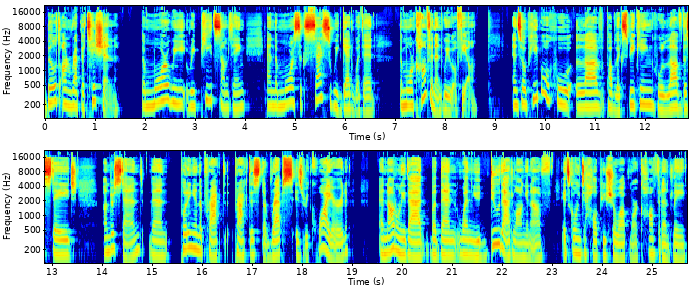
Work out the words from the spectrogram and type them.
built on repetition. The more we repeat something and the more success we get with it, the more confident we will feel. And so people who love public speaking, who love the stage, understand then putting in the pract- practice, the reps is required. And not only that, but then when you do that long enough, it's going to help you show up more confidently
